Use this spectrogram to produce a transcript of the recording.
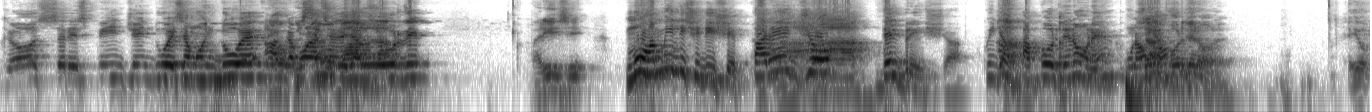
Cross respinge in due, siamo in due, altra qui buona azione degli palla. azzurri. Parisi Mohammilli ci dice pareggio Ah. del Brescia. Quindi Ah. a, a Pordenone 1 Sì, a 1. Pordenone e io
